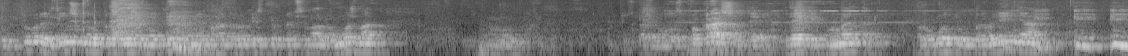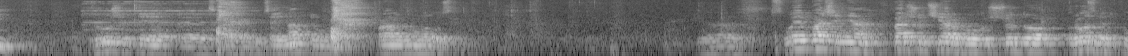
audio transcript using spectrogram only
культури, з іншими управліннями, якими ми багато років співпрацювали, можна скажімо, покращити в деяких моментах роботу управління, е, цей напрямок в правильному руслі. Е, Своє бачення в першу чергу щодо розвитку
